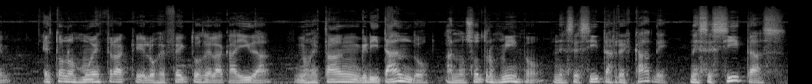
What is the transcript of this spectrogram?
eh, esto nos muestra que los efectos de la caída nos están gritando a nosotros mismos, necesitas rescate, necesitas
